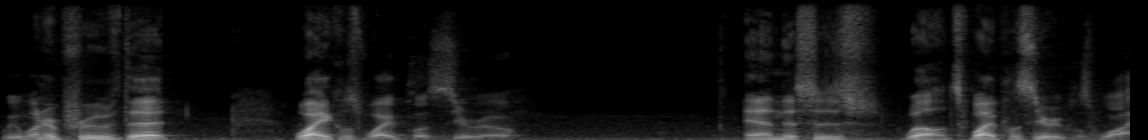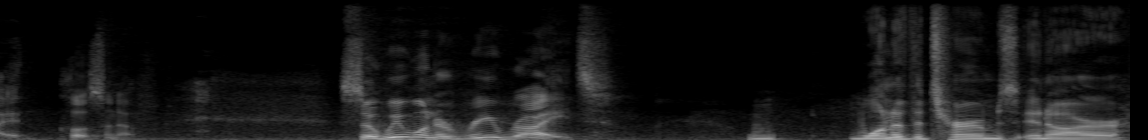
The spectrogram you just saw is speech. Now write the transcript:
We want to prove that y equals y plus 0. And this is, well, it's y plus 0 equals y. Close enough. So we want to rewrite one of the terms in our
